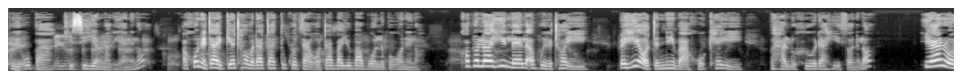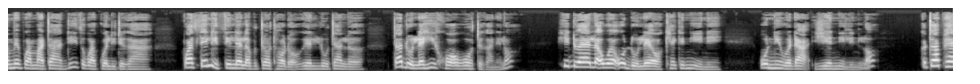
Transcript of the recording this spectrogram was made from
ပွေဥပါခီစီယေမာကရနေလောအခုနေတိုက်ကဲထောဝဒတာတုကတာကိုတဘယဘဘောလဘောနေလောခေါပလဟိလေအပွေကထောဤပဟေော်တနေပါဟိုခဲဤဘဟာလူခူဝဒဟိစောနေလော ဟီယာရိုမေပွားမတာဒီတဝကွယ်လီတကပွာသေးလီသေးလက်လပတော်ထော်တော့ဂဲလိုတလတတ်တို့လက်ဟိခေါ်အောတကနေလောဟီတွဲလအဝဲအိုဒိုလဲအော်ခဲကနီနေအိုနေဝဒယေနီလင်းလောကတဖဲ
